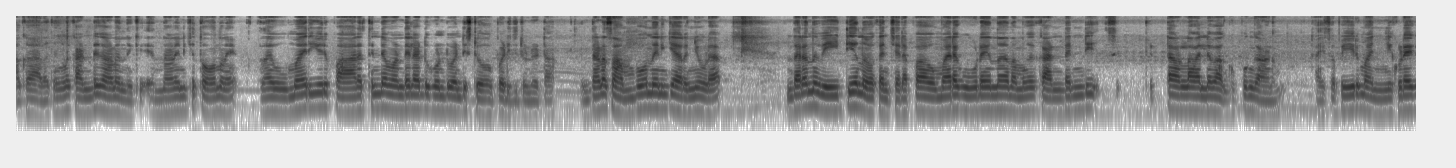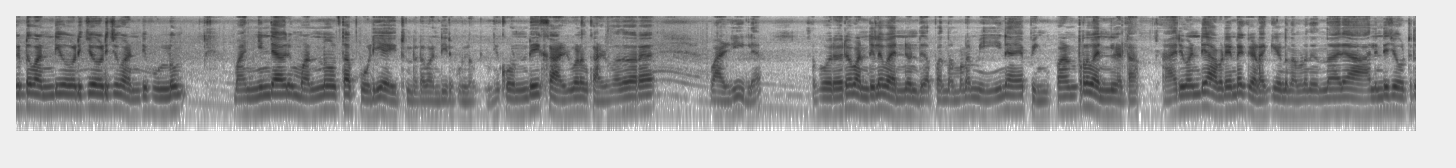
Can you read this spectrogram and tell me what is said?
ഒക്കെ അതൊക്കെ നിങ്ങൾ കണ്ട് കാണാൻ എനിക്ക് എന്നാണ് എനിക്ക് തോന്നണേ. അതായത് ഉമാരി ഈ ഒരു പാലത്തിന്റെ മണ്ടയിലായിട്ട് കൊണ്ട് വണ്ടി സ്റ്റോപ്പ് അടിച്ചിട്ടുണ്ട് കേട്ടോ. എന്താണ് സംഭവം എന്ന് എനിക്ക് അറിഞ്ഞുകൂടാ എന്തായാലും ഒന്ന് വെയിറ്റ് ചെയ്ത് നോക്കാം. ചിലപ്പോൾ അവന്മാരെ കൂടെ നിന്നാൽ നമുക്ക് കണ്ടന്റ് കിട്ടാനുള്ള വല്ല വകുപ്പും കാണും. ഐസപ്പോൾ ഈ ഒരു മഞ്ഞിൽ കൂടെയൊക്കെ ഇട്ട് വണ്ടി ഓടിച്ച് ഓടിച്ച് വണ്ടി ഫുള്ളും മഞ്ഞിന്റെ ആ ഒരു മണ്ണ് കൊടുത്താൽ പൊടിയായിട്ടുണ്ട് വണ്ടിയിൽ ഫുള്ളും ഇനി കൊണ്ടുപോയി കഴുകണം കഴുകാതെ വേറെ വഴിയില്ല. അപ്പോൾ ഓരോരോ വണ്ടിയിൽ വന്നുണ്ട് അപ്പോൾ നമ്മുടെ മെയിനായ പിങ്ക് പാണ്ടർ വന്നില്ല കേട്ടോ. ആ ഒരു വണ്ടി അവിടെ കിടക്കുകയാണ് നമ്മൾ നിന്നാൽ ആലിന്റെ ചോട്ടിൽ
